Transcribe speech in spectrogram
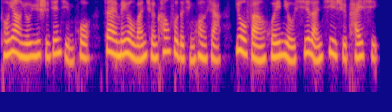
同样，由于时间紧迫，在没有完全康复的情况下，又返回纽西兰继续拍戏。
